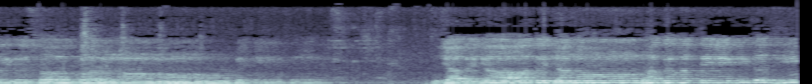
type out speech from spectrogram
বিদুষ করুণ জব যদ জন ভগবতে বিদধি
